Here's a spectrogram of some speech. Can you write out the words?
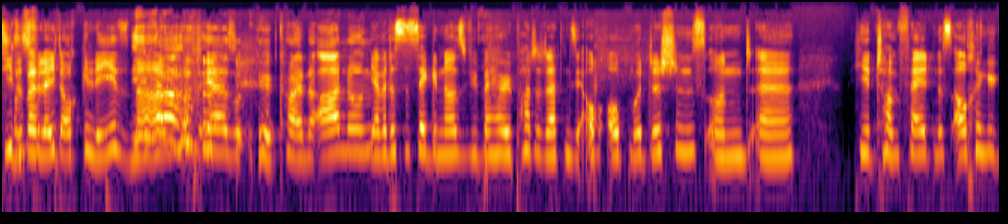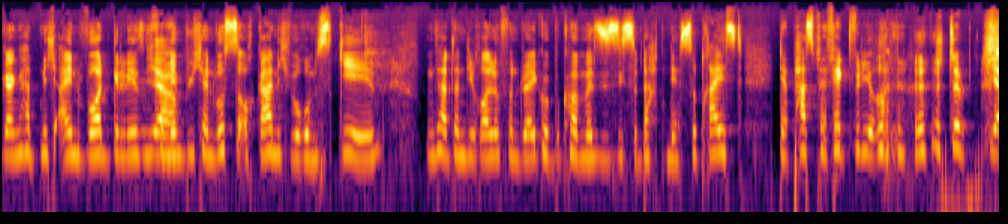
Die das vielleicht auch gelesen Ja, haben. und er so, "Okay, keine Ahnung. Ja, aber das ist ja genauso wie bei Harry Potter, da hatten sie auch Open Auditions und äh, hier Tom Felton ist auch hingegangen, hat nicht ein Wort gelesen Ja. von den Büchern, wusste auch gar nicht, worum es geht. Und hat dann die Rolle von Draco bekommen, weil sie sich so dachten, der ist so dreist, der passt perfekt für die Rolle. Stimmt. Ja,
